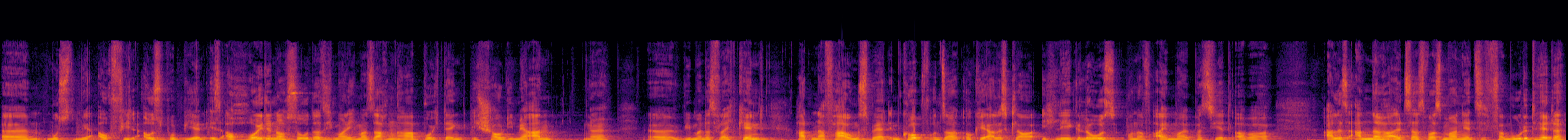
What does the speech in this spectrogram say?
ähm, mussten wir auch viel ausprobieren. Ist auch heute noch so, dass ich manchmal Sachen habe, wo ich denke, ich schaue die mir an. Ne? Äh, wie man das vielleicht kennt, hat einen Erfahrungswert im Kopf und sagt, okay, alles klar, ich lege los und auf einmal passiert aber alles andere als das, was man jetzt vermutet hätte.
